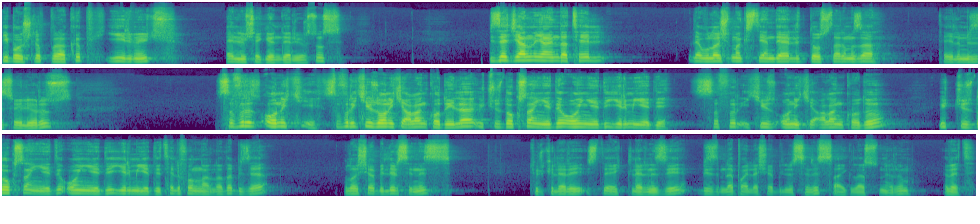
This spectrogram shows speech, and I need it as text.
bir boşluk bırakıp 23 53'e gönderiyorsunuz. Bize canlı yayında tel ile ulaşmak isteyen değerli dostlarımıza telimizi söylüyoruz. 012 0212 alan koduyla 397 17 27 0212 alan kodu 397 17 27 telefonlarla da bize ulaşabilirsiniz. Türküleri, isteklerinizi bizimle paylaşabilirsiniz. Saygılar sunuyorum. Evet.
